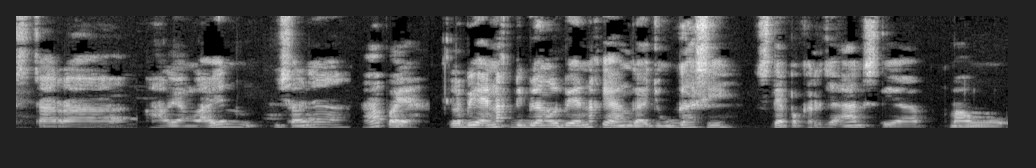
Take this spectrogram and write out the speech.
secara hal yang lain misalnya apa ya? Lebih enak dibilang lebih enak ya enggak juga sih. Setiap pekerjaan setiap mau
